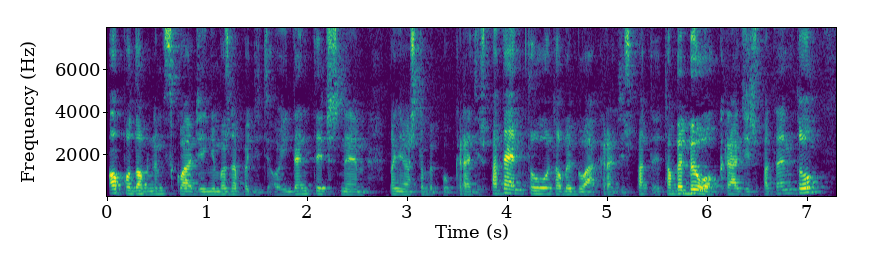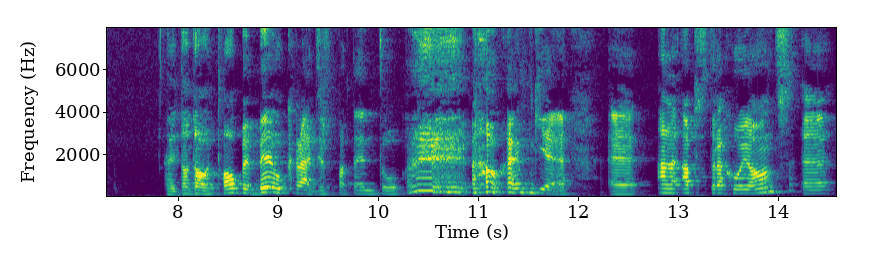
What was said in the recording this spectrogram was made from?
O podobnym składzie, nie można powiedzieć o identycznym, ponieważ to by był kradzież patentu, to by była kradzież to by było kradzież patentu. E, To, to, to by był kradzież patentu OMG. E, ale abstrahując, e,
